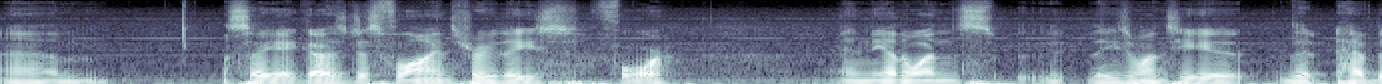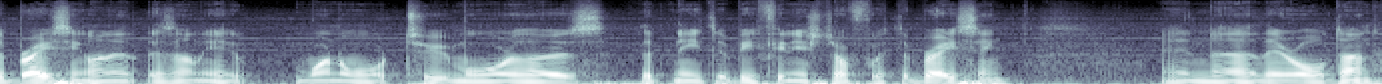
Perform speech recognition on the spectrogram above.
Um, so yeah guys just flying through these four. And the other ones these ones here that have the bracing on it there's only one or two more of those that need to be finished off with the bracing. And uh, they're all done.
